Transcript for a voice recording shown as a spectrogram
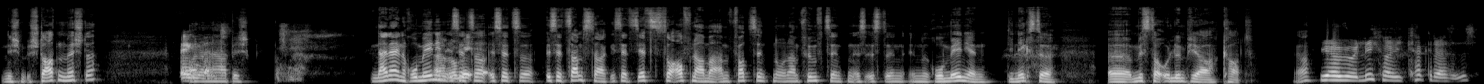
nicht starten möchte. Und dann England. habe ich. Nein, nein, Rumänien Ah, ist, Rumä- jetzt, äh, ist, jetzt, äh, ist jetzt Samstag, ist jetzt, jetzt zur Aufnahme am 14. und am 15. Es ist in, in Rumänien die nächste äh, Mr. Olympia Card. Ja? Ja, überleg mal, wie kacke das ist.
